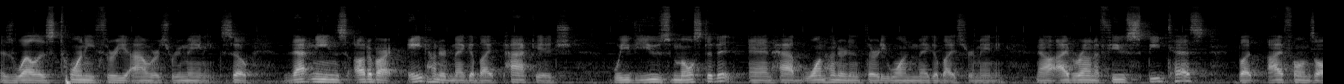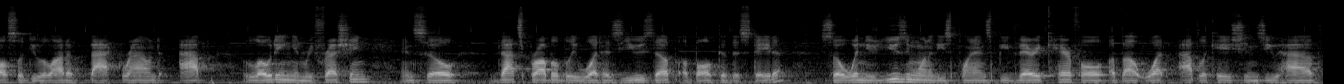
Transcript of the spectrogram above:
as well as 23 hours remaining. So that means out of our 800 megabyte package, we've used most of it and have 131 megabytes remaining. Now I've run a few speed tests, but iPhones also do a lot of background app loading and refreshing. And so that's probably what has used up a bulk of this data. So when you're using one of these plans, be very careful about what applications you have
